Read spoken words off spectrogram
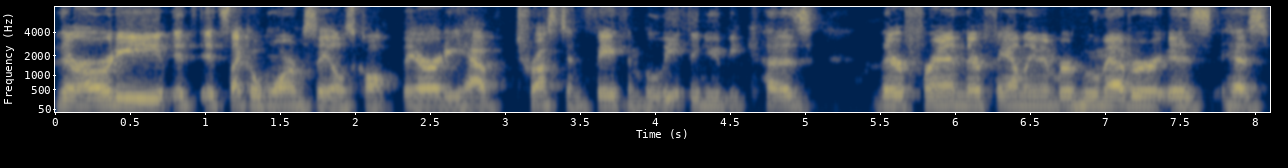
they're already it, it's like a warm sales call. They already have trust and faith and belief in you because their friend their family member whomever is has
